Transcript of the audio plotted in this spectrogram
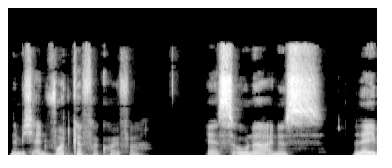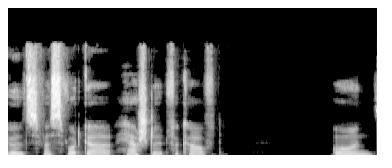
nämlich ein Wodka-Verkäufer. Er ist Owner eines Labels, was Wodka herstellt, verkauft und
